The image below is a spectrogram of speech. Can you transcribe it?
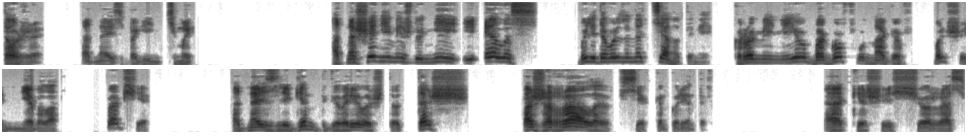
тоже одна из богинь тьмы. Отношения между ней и Элос были довольно натянутыми. Кроме нее богов у нагов больше не было. Вообще. Одна из легенд говорила, что Тэш пожрала всех конкурентов. Акеш еще раз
